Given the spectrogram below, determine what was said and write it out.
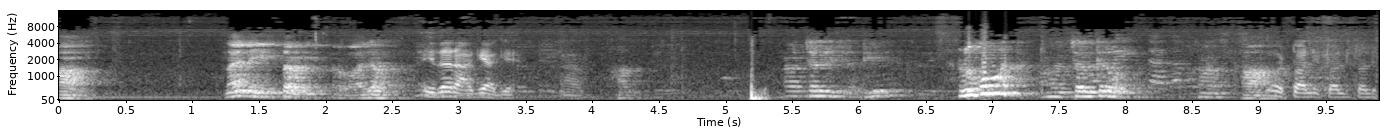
हाँ। नहीं नहीं इस तरफ़ इस तरफ़ आ जाओ इधर आगे आगे। हाँ। हाँ। हाँ चलिए ठीक रुको मत। हाँ चलते रहो। हाँ। हाँ टॉली टॉली टॉली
